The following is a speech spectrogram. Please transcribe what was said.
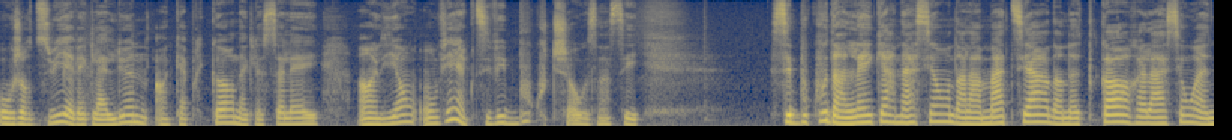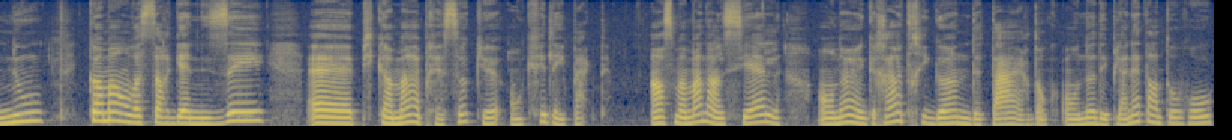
Aujourd'hui, avec la Lune en Capricorne, avec le Soleil en Lion, on vient activer beaucoup de choses. Hein. C'est, beaucoup dans l'incarnation, dans la matière, dans notre corps, relation à nous, comment on va s'organiser, euh, puis comment après ça qu'on crée de l'impact. En ce moment, dans le ciel, on a un grand trigone de Terre. Donc, on a des planètes en taureau,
